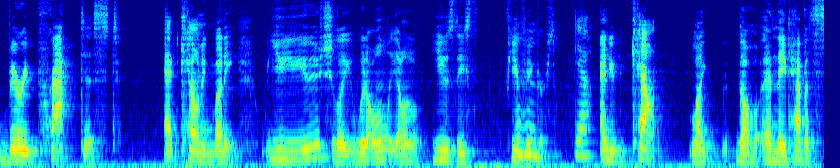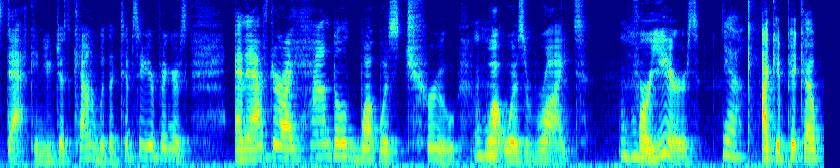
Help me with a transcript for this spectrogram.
very practiced at counting money, you usually would only use these few mm-hmm. fingers. Yeah. and you could count like the and they'd have a stack, and you just count with the tips of your fingers. And after I handled what was true, mm-hmm. what was right, mm-hmm. for years, Yeah. I could pick up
